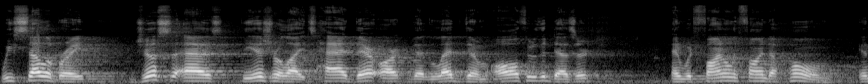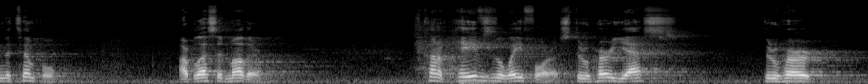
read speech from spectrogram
We celebrate just as the Israelites had their ark that led them all through the desert and would finally find a home in the temple, our Blessed Mother kind of paves the way for us through her yes, through her,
